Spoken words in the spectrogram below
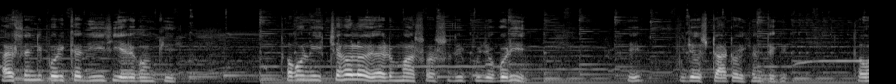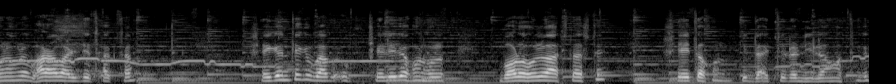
হায়ার সেকেন্ডারি পরীক্ষা দিয়েছি এরকম কি। তখন ইচ্ছা হলো একটু মা সরস্বতী পুজো করি। পুজো স্টার্ট ওইখান থেকে। তখন আমরা ভাড়া বাড়িতে থাকতাম। সেইখান থেকে ছেলে যখন হলো বড় হলো আস্তে আস্তে সেই তখন দায়িত্বটা নিল আমার থেকে।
